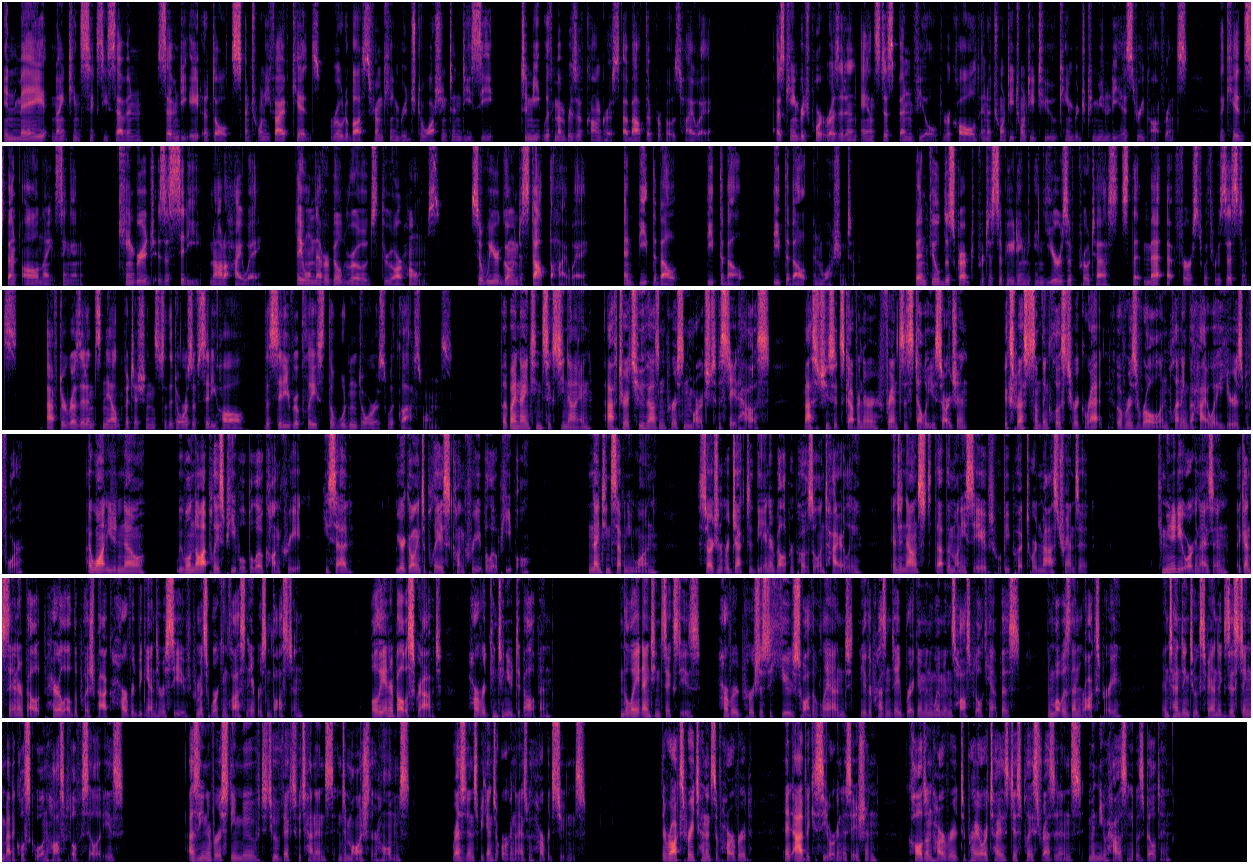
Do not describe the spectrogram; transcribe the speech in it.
In May 1967, 78 adults and 25 kids rode a bus from Cambridge to Washington, D.C. to meet with members of Congress about the proposed highway. As Cambridgeport resident Anstis Benfield recalled in a 2022 Cambridge Community History Conference, the kids spent all night singing. Cambridge is a city, not a highway. They will never build roads through our homes. So we are going to stop the highway and beat the belt, beat the belt, beat the belt in Washington. Benfield described participating in years of protests that met at first with resistance. After residents nailed petitions to the doors of City Hall, the city replaced the wooden doors with glass ones. But by 1969, after a 2,000 person march to the State House, Massachusetts Governor Francis W. Sargent expressed something close to regret over his role in planning the highway years before. I want you to know we will not place people below concrete, he said. We are going to place concrete below people. In 1971, Sargent rejected the Inner Belt proposal entirely and announced that the money saved would be put toward mass transit. Community organizing against the Inner Belt paralleled the pushback Harvard began to receive from its working class neighbors in Boston. While the Inner Belt was scrapped, Harvard continued developing. In the late 1960s, Harvard purchased a huge swath of land near the present day Brigham and Women's Hospital campus in what was then Roxbury, intending to expand existing medical school and hospital facilities. As the university moved to evict the tenants and demolish their homes, residents began to organize with Harvard students. The Roxbury Tenants of Harvard, an advocacy organization, called on Harvard to prioritize displaced residents in the new housing it was building.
